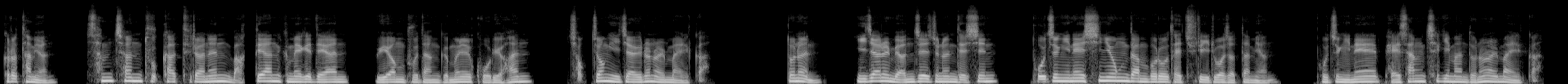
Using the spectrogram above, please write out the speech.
그렇다면 3천 두카트라는 막대한 금액에 대한 위험 부담금을 고려한 적정 이자율은 얼마일까? 또는 이자를 면제해주는 대신 보증인의 신용담보로 대출이 이루어졌다면 보증인의 배상 책임 한도는 얼마일까?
